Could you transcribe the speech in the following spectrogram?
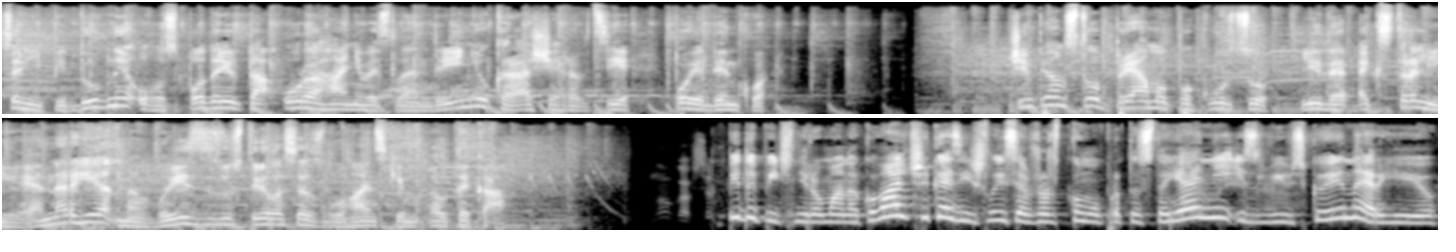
Сергій Піддубний у господарів та ураганівець Леандріньо кращі гравці поєдинку. Чемпіонство прямо по курсу. Лідер екстраліги Енергія на виїзді зустрілася з Луганським ЛТК. Підопічні Романа Ковальчика зійшлися в жорсткому протистоянні із львівською енергією.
